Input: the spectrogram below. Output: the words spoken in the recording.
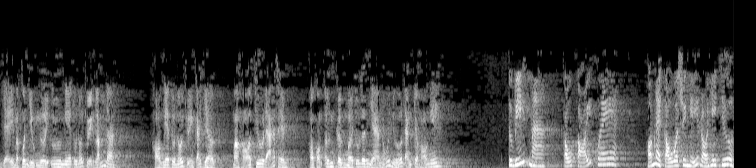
Vậy mà có nhiều người ưa nghe tôi nói chuyện lắm đa. Họ nghe tôi nói chuyện cả giờ mà họ chưa đã thèm. Họ còn ân cần mời tôi lên nhà nói nữa đặng cho họ nghe. Tôi biết mà, cậu khỏi khoe. Hôm nay cậu suy nghĩ rồi hay chưa?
